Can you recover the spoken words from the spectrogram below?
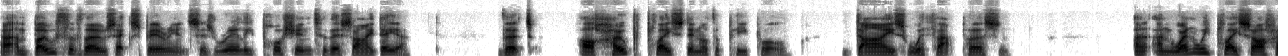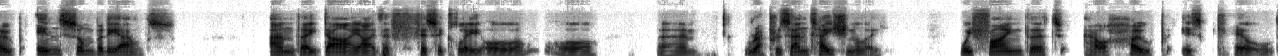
Uh, and both of those experiences really push into this idea that our hope placed in other people dies with that person. And, and when we place our hope in somebody else and they die either physically or, or um, representationally, we find that our hope is killed.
